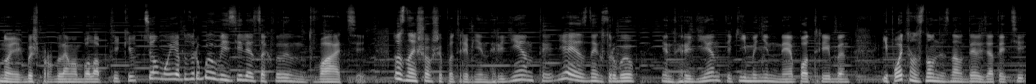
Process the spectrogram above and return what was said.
Ну, якби ж проблема була б тільки в цьому, я б зробив весілля за хвилин 20. То знайшовши потрібні інгредієнти, я із них зробив інгредієнт, який мені не потрібен, і потім знов не знав, де взяти ці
